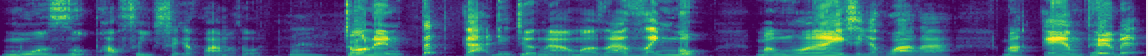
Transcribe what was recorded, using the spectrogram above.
mua giúp học sinh sách giáo khoa mà thôi. Wow. Cho nên tất cả những trường nào mà ra danh mục mà ngoài sách giáo khoa ra mà kèm thêm ấy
